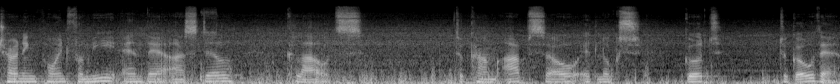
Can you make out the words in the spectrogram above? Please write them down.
turning point for me and there are still clouds to come up so it looks good to go there.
